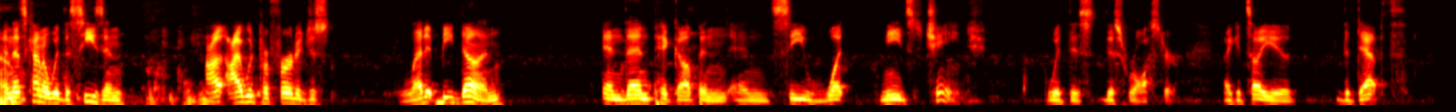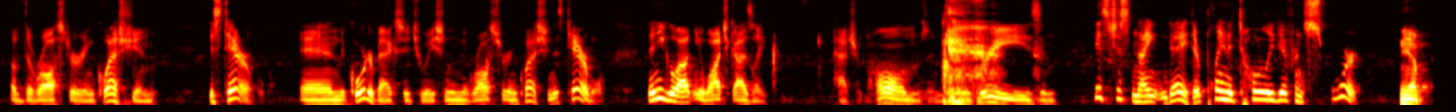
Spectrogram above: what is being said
and that's kind of with the season. I, I would prefer to just let it be done, and then pick up and and see what needs to change with this this roster. I could tell you the depth of the roster in question is terrible. And the quarterback situation in the roster in question is terrible. Then you go out and you watch guys like Patrick Mahomes and Drew Brees, and it's just night and day. They're playing a totally different sport. Yep.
